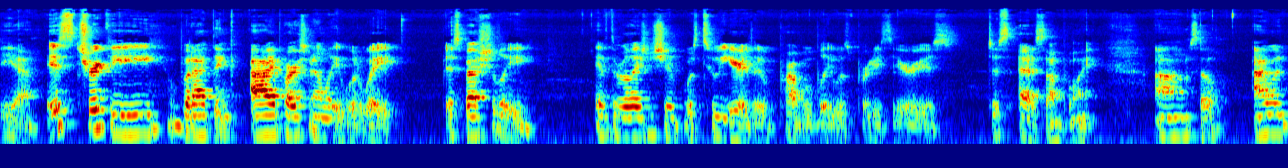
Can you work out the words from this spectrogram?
yeah, it's tricky, but I think I personally would wait, especially if the relationship was two years. It probably was pretty serious, just at some point. Um, so I would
